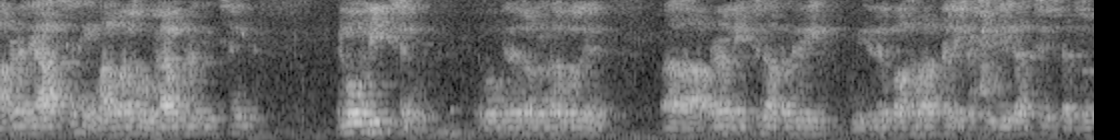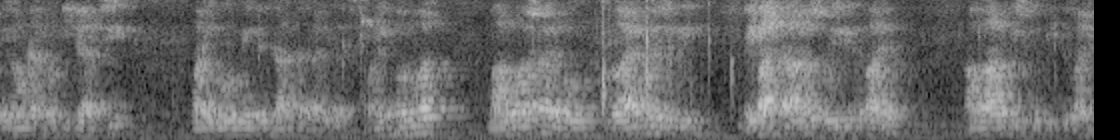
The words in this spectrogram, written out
আপনারা যে আসছেন, এই ভালোবাসা উজাড় করে দিচ্ছেন এবং লিখছেন এবং যেটা চন্দনা বললেন আপনারা লিখছেন আপনাদের এই নিজেদের কথাবার্তা যেটা শুনিয়ে যাচ্ছে, সেটার জন্যই আমরা এখন টিকে আছি। মানে গুরু মেয়েদের যাত্রা দাঁড়িয়ে আছে অনেক ধন্যবাদ। ভালোবাসা এবং দয়া করে যদি এই বার্তা আরও সরিয়ে দিতে পারেন, আমরা আরও কিছুদিন দিতে পারি।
